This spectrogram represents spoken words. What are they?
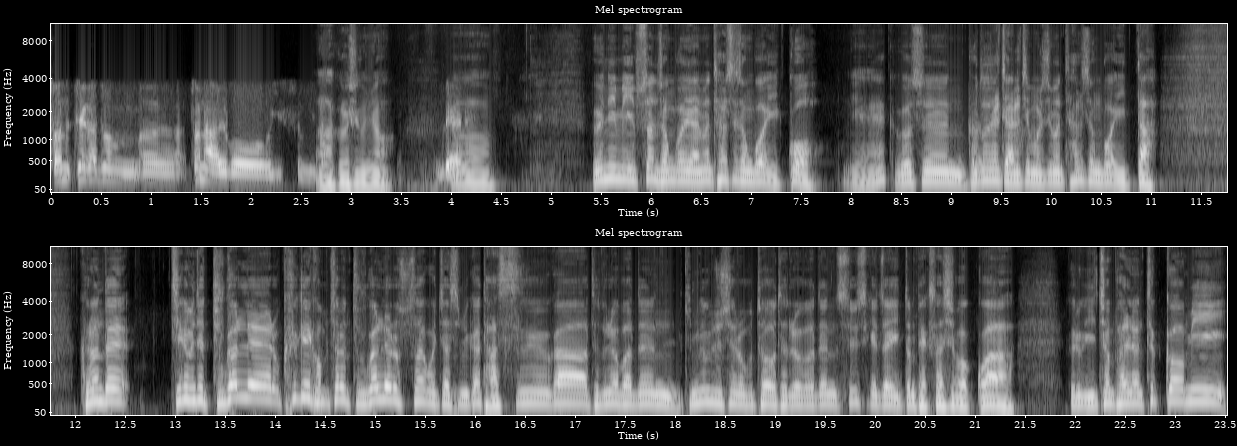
전, 제가 좀, 어, 저는 알고 있습니다. 아 그러시군요. 네. 어, 의원님이 입수한 정보에 의하면 탈세 정보가 있고 예 그것은 보도될지 않을지 모르지만 탈세 정보가 있다. 그런데 지금 이제 두 갈래로 크게 검찰은 두 갈래로 수사하고 있지 않습니까? 다스가 되돌려받은 김경준 씨로부터 되돌려받은 스위스 계좌에 있던 140억과 그리고 2008년 특검이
